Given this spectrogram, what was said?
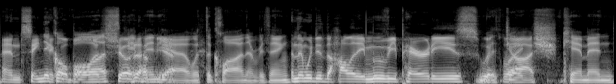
yeah. And Saint Nicol Nicol Bolas showed up. in, yeah. with the claw and everything. And then we did the holiday movie parodies with, with, like, Josh, Kim, and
